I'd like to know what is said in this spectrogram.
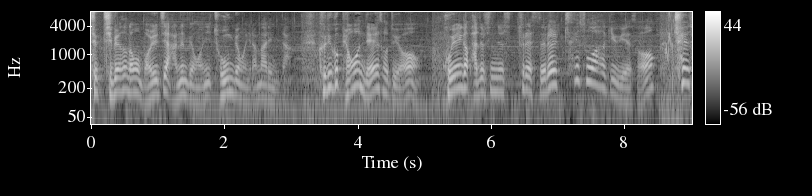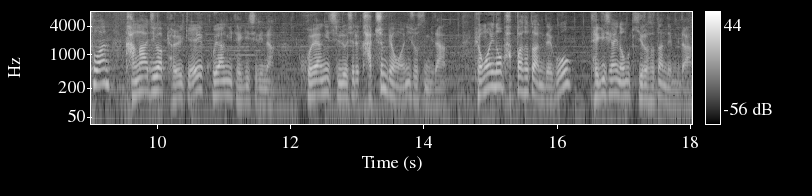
즉, 집에서 너무 멀지 않은 병원이 좋은 병원이란 말입니다. 그리고 병원 내에서도요, 고양이가 받을 수 있는 스트레스를 최소화하기 위해서 최소한 강아지와 별개의 고양이 대기실이나 고양이 진료실을 갖춘 병원이 좋습니다. 병원이 너무 바빠서도 안 되고 대기 시간이 너무 길어서도 안 됩니다.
